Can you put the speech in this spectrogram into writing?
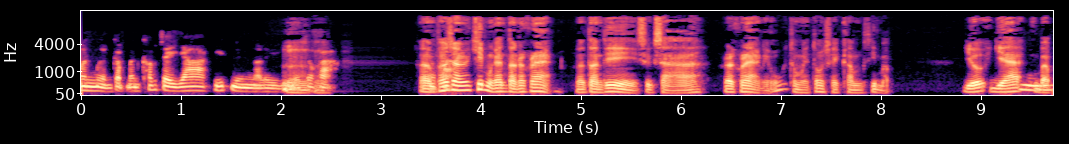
มันเหมือนกับมันเข้าใจยากนิดนึงอะไรอย่างเงี้ยเจ้าค่ะ พระอาจารย์ก็คิดเหมือนกันตอนแรกๆแล้วตอนที่ศึกษาแรกๆเนี่ยทำไมต้องใช้คำที่แบบ เยอะแยะแบบ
